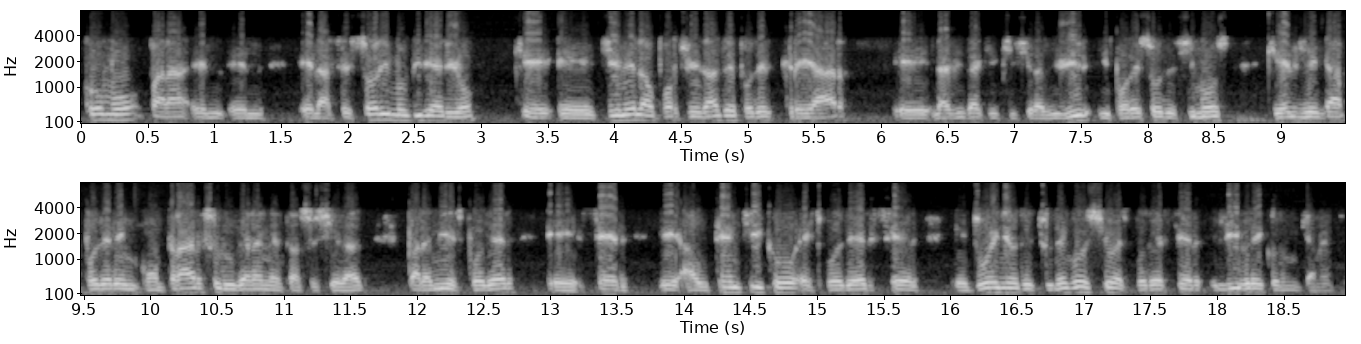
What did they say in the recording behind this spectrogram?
como para el, el, el asesor inmobiliario que eh, tiene la oportunidad de poder crear eh, la vida que quisiera vivir y por eso decimos que él llega a poder encontrar su lugar en esta sociedad. Para mí es poder eh, ser auténtico, es poder ser dueño de tu negocio, es poder ser libre económicamente.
